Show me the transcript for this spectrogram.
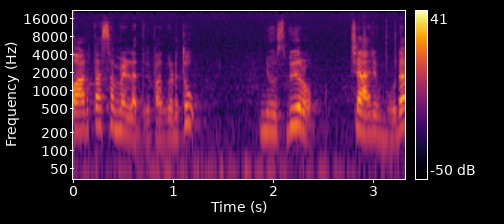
വാർത്താ സമ്മേളനത്തിൽ പങ്കെടുത്തു. News bureau Charummood.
